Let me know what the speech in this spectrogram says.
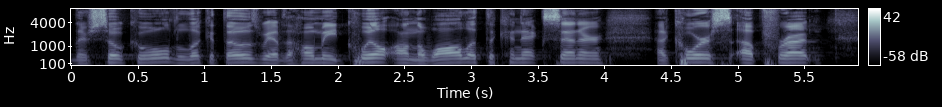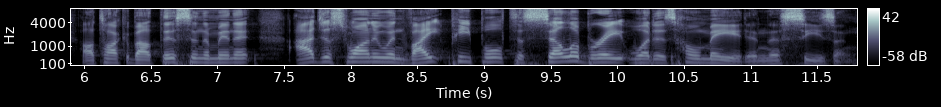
They're so cool to look at those. We have the homemade quilt on the wall at the Connect Center. Of course, up front, I'll talk about this in a minute. I just want to invite people to celebrate what is homemade in this season.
